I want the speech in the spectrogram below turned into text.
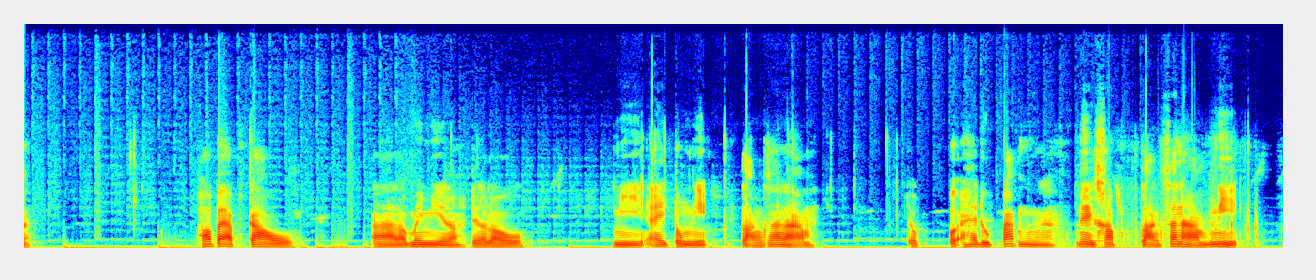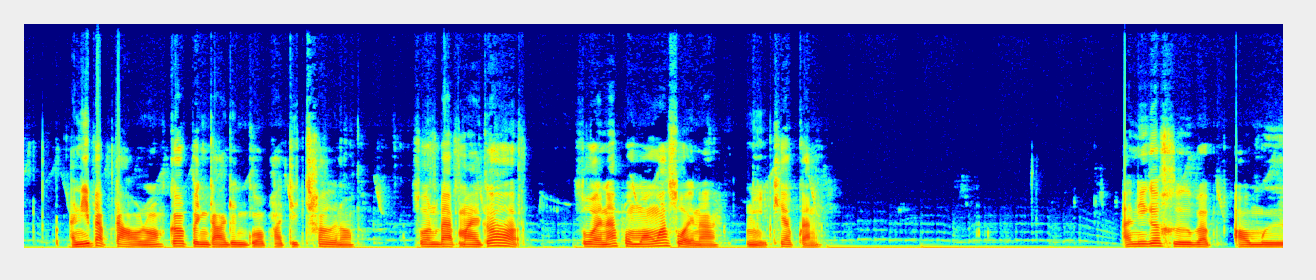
ก เพราะแบบเก่า อ่าเราไม่มีเนาะเดี๋ยวเรามีไอ้ตรงนี้หลังสนาม เปิดให้ดูแป๊บหนึ่งนะนี่ครับ หลังสนามนี่ อันนี้แบบเก่าเนาะก็เป็นการเกนกัวพาร์ติเชอร์เนาะส่วนแบบใหม่ก็สวยนะ ผมมองว่าสวยนะ นี่เทียบกัน อันนี้ก็คือแบบเอามือ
